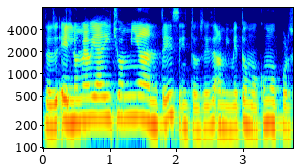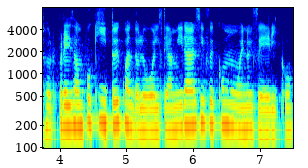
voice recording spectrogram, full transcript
Entonces, él no me había dicho a mí antes, entonces a mí me tomó como por sorpresa un poquito y cuando lo volteé a mirar sí fue como, bueno, y Federico,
